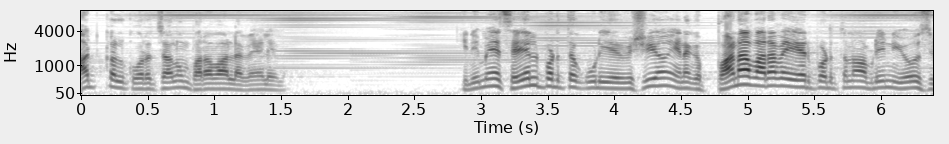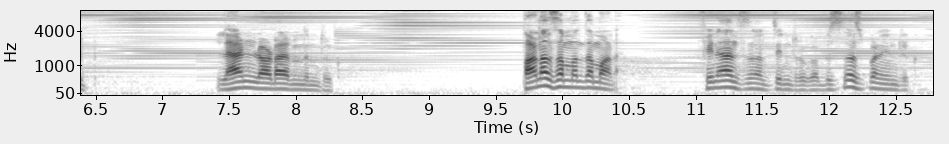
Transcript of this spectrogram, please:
ஆட்கள் குறைச்சாலும் பரவாயில்ல வேலையில். இனிமேல் செயல்படுத்தக்கூடிய விஷயம் எனக்கு பண வரவை ஏற்படுத்தணும் அப்படின்னு யோசிப்பேன் லேண்ட்லார்டாக இருந்துட்டுருக்கும். பண சம்பந்தமான ஃபினான்ஸ் நடத்தின்னு பிஸ்னஸ் பண்ணிட்டுருக்கோம்.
